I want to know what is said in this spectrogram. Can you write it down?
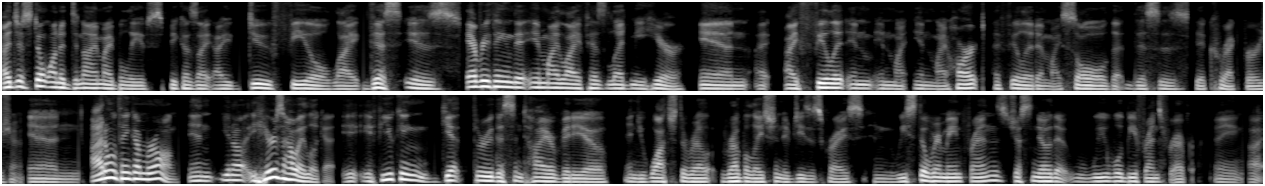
I just don't want to deny my beliefs because I, I do feel like this is everything that in my life has led me here and I, I feel it in, in my in my heart. I feel it in my soul that this is the correct version. And i don't think i'm wrong. And you know here's how i look at it. If you can get through this entire video and you watch the re- revelation of jesus christ and we still remain friends just know that we will be friends forever. I mean I,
